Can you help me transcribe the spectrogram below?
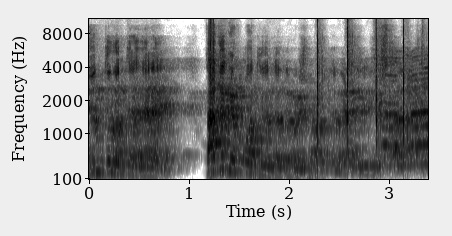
যুদ্ধ করতে তাদেরকে প্রতিহত করবে ষড়যন্ত্র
